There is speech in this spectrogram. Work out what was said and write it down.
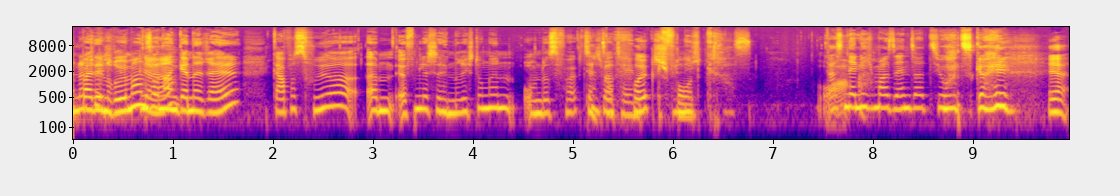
nur ja, bei den. Römern, Ja. sondern generell gab es früher ähm, öffentliche Hinrichtungen, um das Volk zu Das war entertainen. Volkssport. Finde ich krass. Das nenne ich mal sensationsgeil. Ja.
